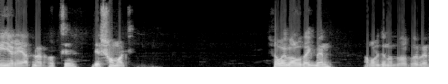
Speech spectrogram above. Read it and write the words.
এই জায়গায় আপনার হচ্ছে যে সমাজ। সবাই ভালো থাকবেন, আমার জন্য দোয়া করবেন।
